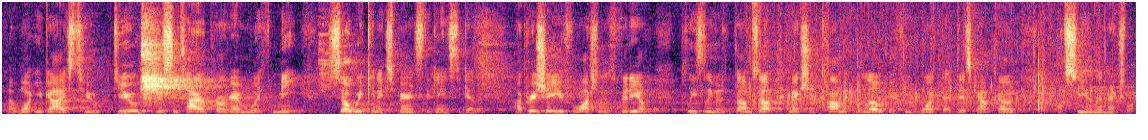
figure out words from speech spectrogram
And I want you guys to do this entire program with me so we can experience the gains together. I appreciate you for watching this video. Please leave it a thumbs up. Make sure to comment below if you want that discount code. I'll see you in the next one.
